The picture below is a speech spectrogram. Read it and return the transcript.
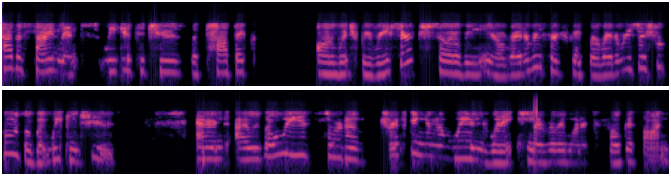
have assignments, we get to choose the topic on which we research. So it'll be, you know, write a research paper, write a research proposal, but we can choose. And I was always sort of drifting in the wind when it came, I really wanted to focus on.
